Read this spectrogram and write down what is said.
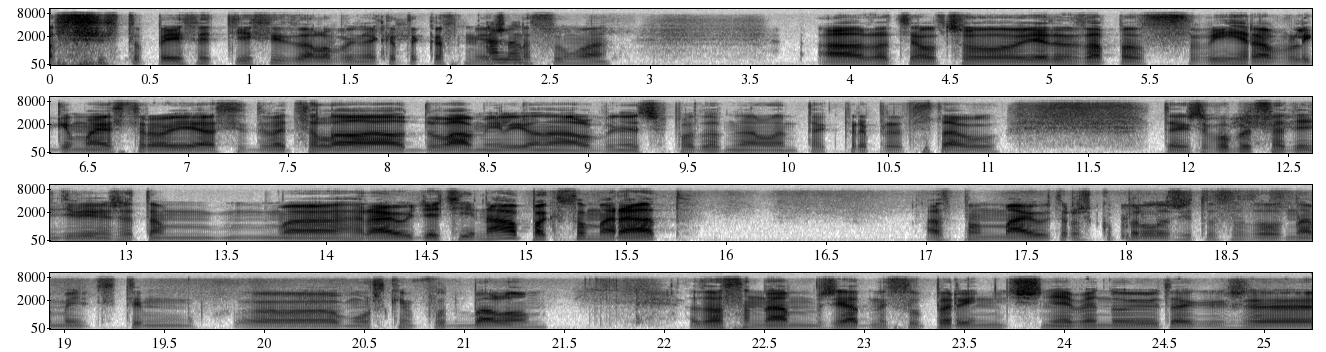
asi 150 tisíc alebo nejaká taká smiešná ano. suma. A zatiaľ čo jeden zápas výhra v Lige majstrov je asi 2,2 milióna alebo niečo podobné, len tak pre predstavu. Takže vôbec sa nedivím, že tam hrajú deti. Naopak som rád, aspoň majú trošku príležitosť sa zoznámiť s tým uh, mužským futbalom a zasa nám žiadne supery nič nevenujú, takže e,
